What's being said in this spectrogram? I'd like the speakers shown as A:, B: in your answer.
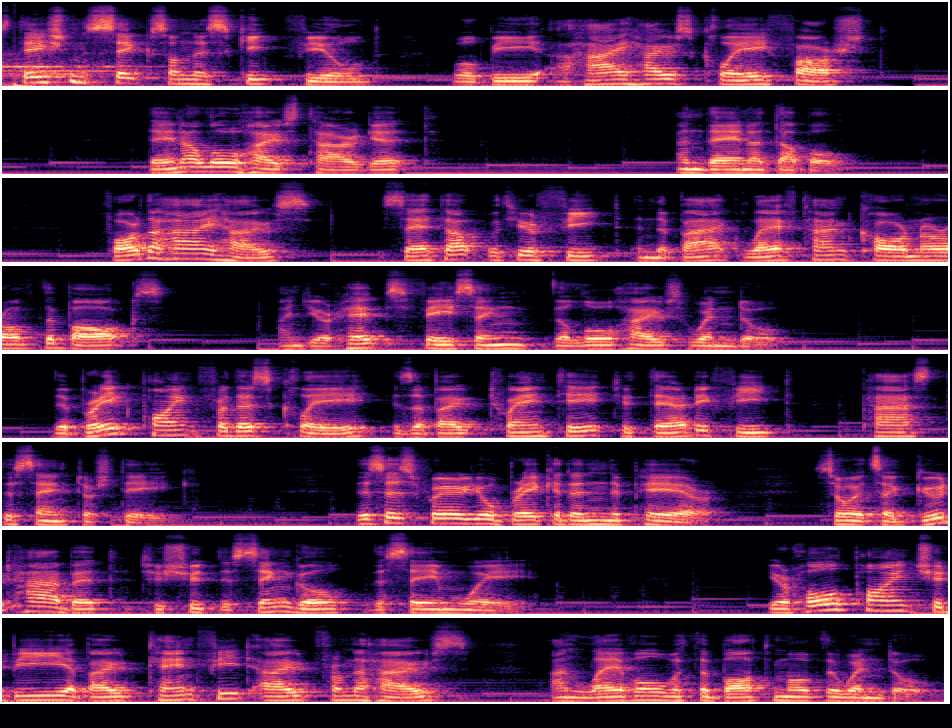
A: Station 6 on the skeet field will be a high house clay first, then a low house target, and then a double. For the high house, set up with your feet in the back left hand corner of the box and your hips facing the low house window. The break point for this clay is about 20 to 30 feet past the centre stake. This is where you'll break it in the pair, so it's a good habit to shoot the single the same way. Your hold point should be about 10 feet out from the house and level with the bottom of the window.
